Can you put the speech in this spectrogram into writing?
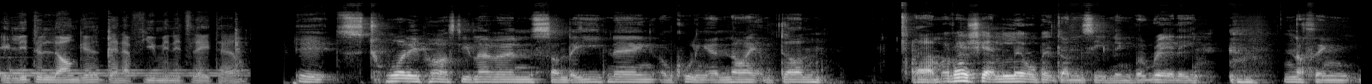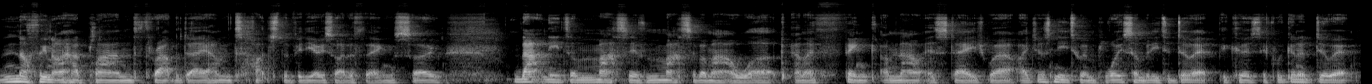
A little longer than a few minutes later. It's 20 past 11, Sunday evening. I'm calling it a night. I'm done. Um, I've managed to get a little bit done this evening, but really nothing, nothing that I had planned throughout the day. I haven't touched the video side of things. So, that needs a massive, massive amount of work. And I think I'm now at a stage where I just need to employ somebody to do it because if we're going to do it,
